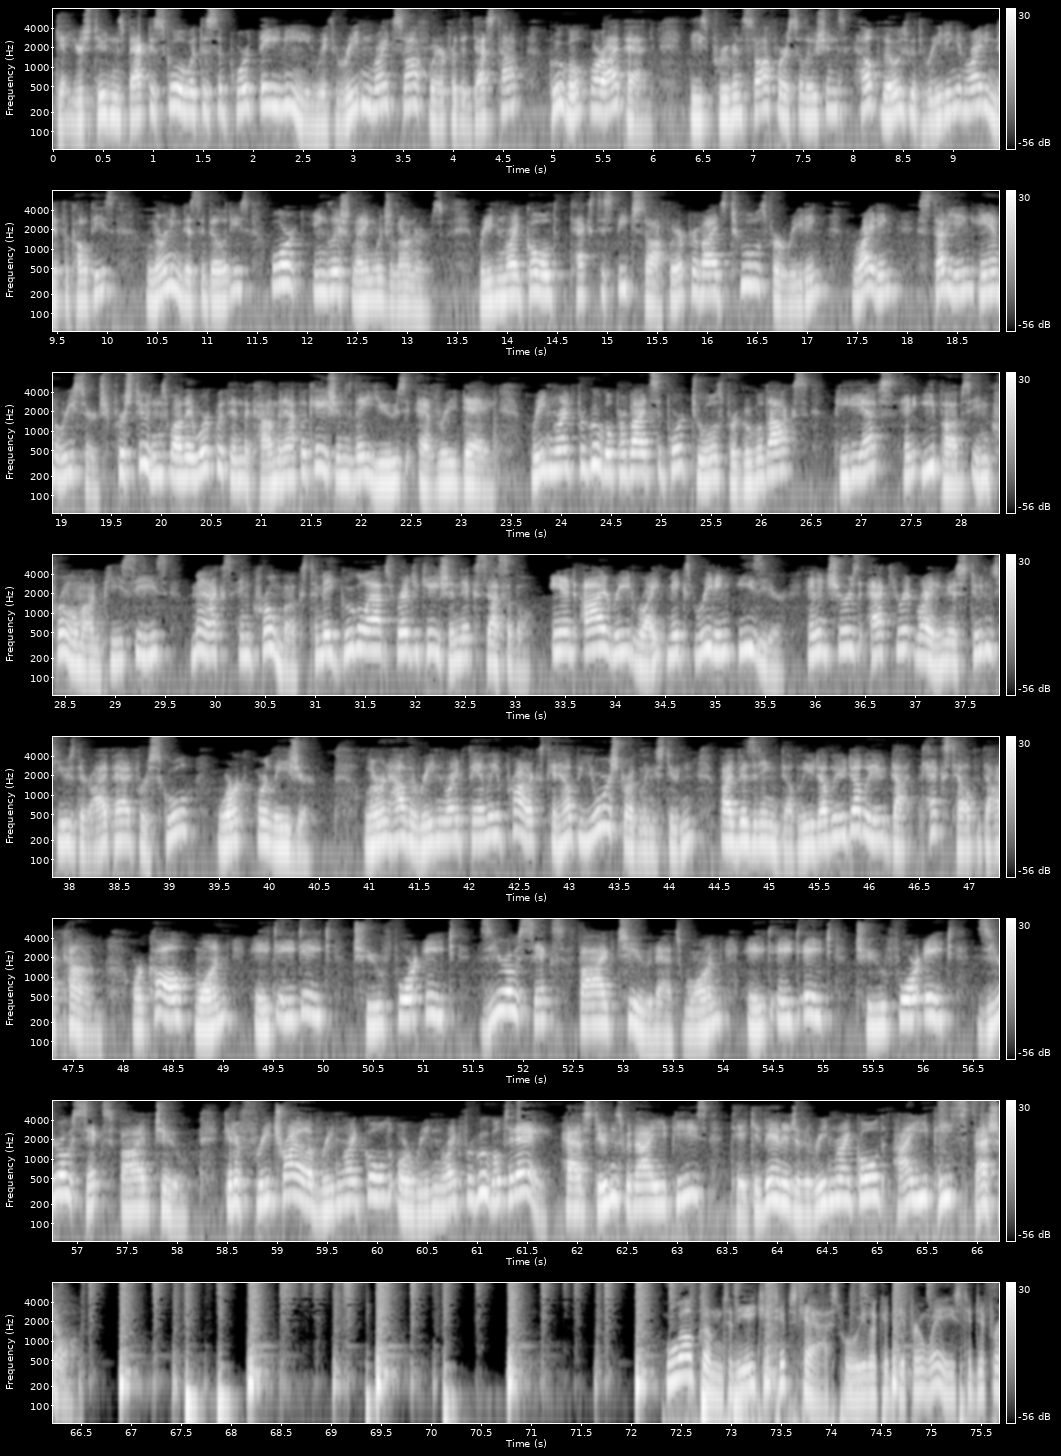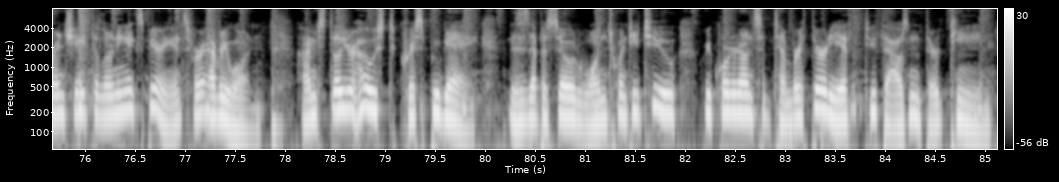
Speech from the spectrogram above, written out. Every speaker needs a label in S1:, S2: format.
S1: Get your students back to school with the support they need with Read and Write software for the desktop, Google, or iPad. These proven software solutions help those with reading and writing difficulties, learning disabilities, or English language learners. Read and Write Gold text to speech software provides tools for reading, writing, studying, and research for students while they work within the common applications they use every day. Read and Write for Google provides support tools for Google Docs, PDFs, and EPUBs in Chrome on PCs, Macs, and Chromebooks to make Google Apps for Education accessible. And iReadWrite makes reading easier and ensures accurate writing as students use their iPad for school, work, or leisure. Learn how the Read and Write family of products can help your struggling student by visiting www.texthelp.com or call 1 888 248 0652. That's 1 888 248 0652. Get a free trial of Read and Write Gold or Read and Write for Google today. Have students with IEPs take advantage of the Read and Write Gold IEP special. Welcome to the AT Tips Cast, where we look at different ways to differentiate the learning experience for everyone. I'm still your host, Chris Bugaj. This is episode 122, recorded on September 30th, 2013.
